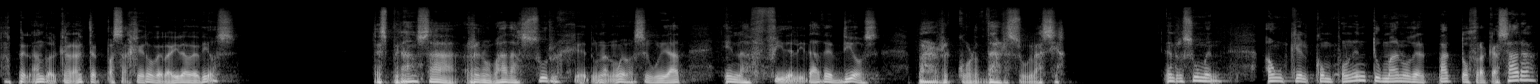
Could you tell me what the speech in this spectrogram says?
Apelando al carácter pasajero de la ira de Dios. La esperanza renovada surge de una nueva seguridad en la fidelidad de Dios para recordar su gracia. En resumen, aunque el componente humano del pacto fracasara,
